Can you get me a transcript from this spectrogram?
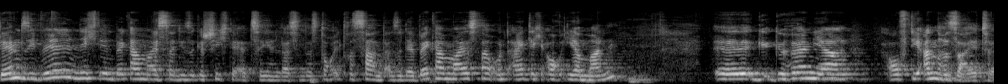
Denn sie will nicht den Bäckermeister diese Geschichte erzählen lassen. Das ist doch interessant. Also der Bäckermeister und eigentlich auch ihr Mann äh, gehören ja auf die andere Seite.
